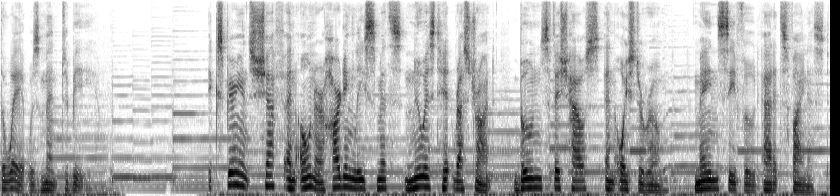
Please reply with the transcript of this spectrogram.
the way it was meant to be. Experience chef and owner Harding Lee Smith's newest hit restaurant, Boone's Fish House and Oyster Room, Maine seafood at its finest.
